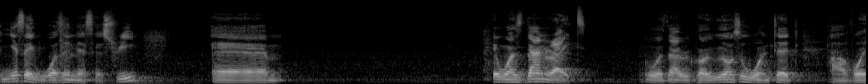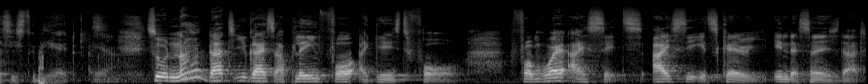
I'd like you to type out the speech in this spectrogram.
yes, it wasn't necessary. Um, it was done right was that because we also wanted our voices to be heard. Yeah. So now that you guys are playing four against four, from where I sit, I see it's scary in the sense that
